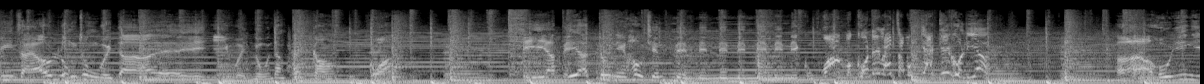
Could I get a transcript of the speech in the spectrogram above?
边在后隆重伟大，以为路人爱交我。伊阿爸啊，对你好前咩咩咩咩咩咩咩讲，我不可能来怎么！啊，好因伊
